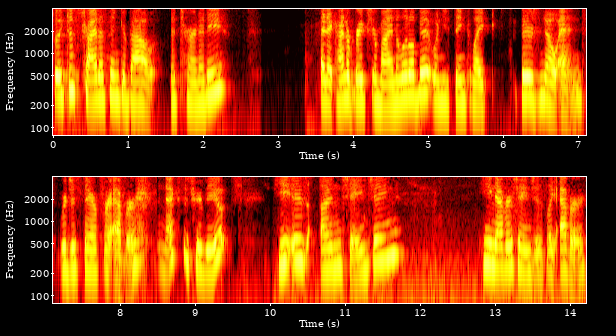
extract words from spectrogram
like just try to think about eternity, and it kind of breaks your mind a little bit when you think like there's no end. We're just there forever. the next attribute, he is unchanging. He never changes, like ever.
